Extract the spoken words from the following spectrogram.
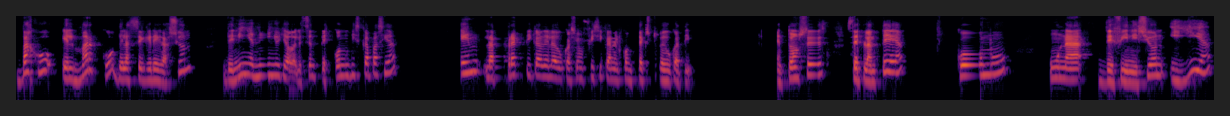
bajo el marco de la segregación de niñas, niños y adolescentes con discapacidad en la práctica de la educación física en el contexto educativo. Entonces, se plantea cómo una definición y guía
